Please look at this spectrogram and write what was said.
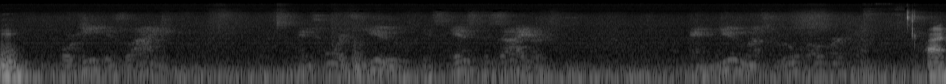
Mm. For he is lying. and towards you is his desire, and must rule over him. All right.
